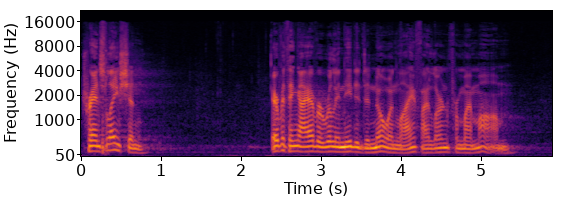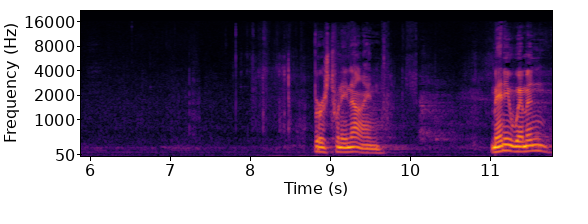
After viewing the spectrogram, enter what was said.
Translation Everything I ever really needed to know in life, I learned from my mom. Verse 29 Many women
